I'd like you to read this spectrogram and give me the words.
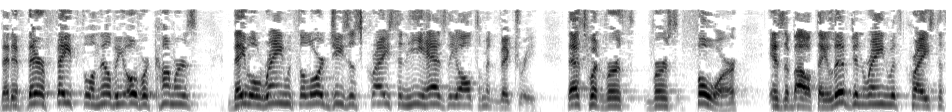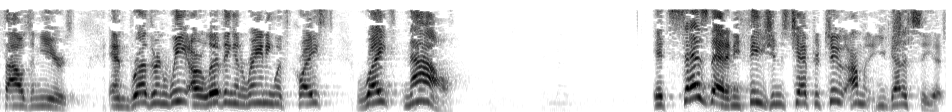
that if they're faithful and they'll be overcomers, they will reign with the Lord Jesus Christ and He has the ultimate victory. That's what verse, verse 4 is about. They lived and reigned with Christ a thousand years. And brethren, we are living and reigning with Christ right now. It says that in Ephesians chapter 2. I'm, you gotta see it.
